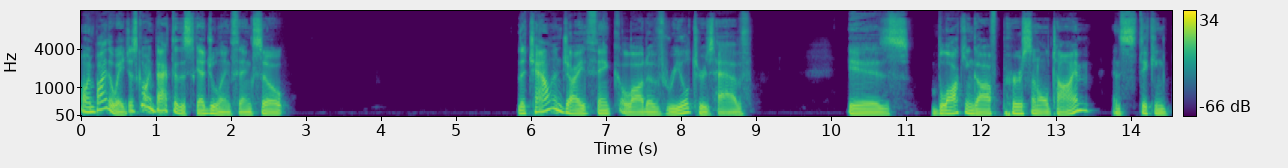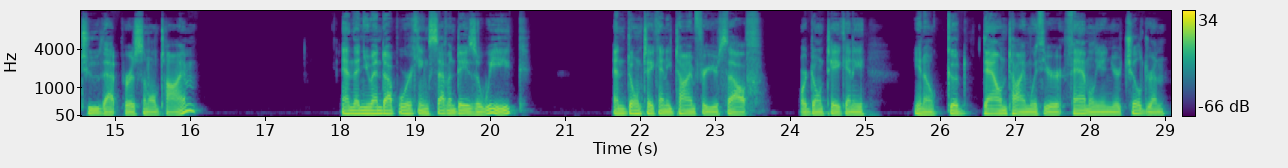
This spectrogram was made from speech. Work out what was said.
oh and by the way just going back to the scheduling thing so the challenge i think a lot of realtors have is blocking off personal time and sticking to that personal time and then you end up working seven days a week and don't take any time for yourself or don't take any you know good downtime with your family and your children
